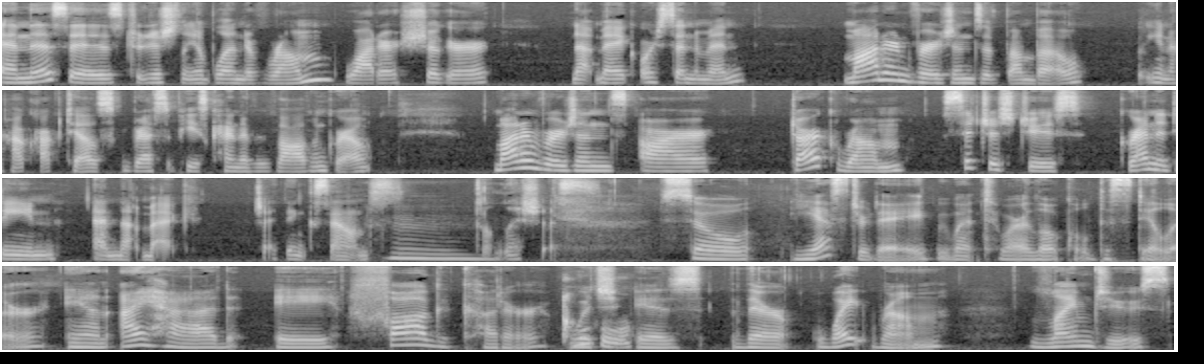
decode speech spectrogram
And this is traditionally a blend of rum, water, sugar, nutmeg, or cinnamon. Modern versions of Bumbo, you know how cocktails recipes kind of evolve and grow. Modern versions are dark rum, citrus juice, grenadine, and nutmeg, which I think sounds hmm. delicious. So, yesterday we went to our local distiller and I had a fog cutter, which is their white rum, lime juice,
